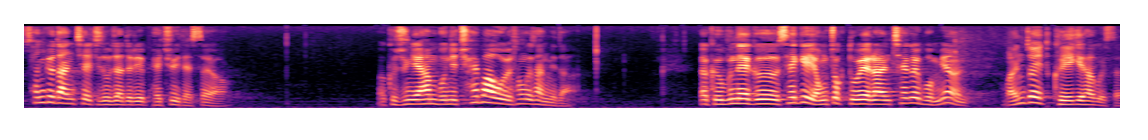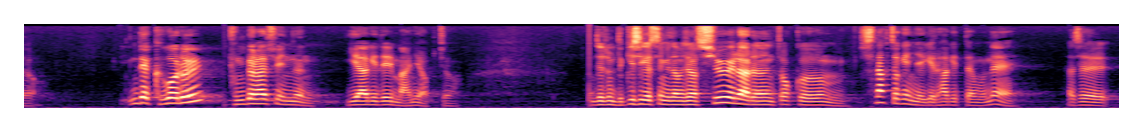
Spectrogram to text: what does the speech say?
선교단체 지도자들이 배출이 됐어요. 그 중에 한 분이 최바울 선교사입니다. 그러니까 그분의 그 세계 영적 도회라는 책을 보면 완전히 그 얘기를 하고 있어요. 근데 그거를 분별할 수 있는 이야기들이 많이 없죠. 이제 좀 느끼시겠습니다만 제가 수요일 날은 조금 신학적인 얘기를 하기 때문에 사실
